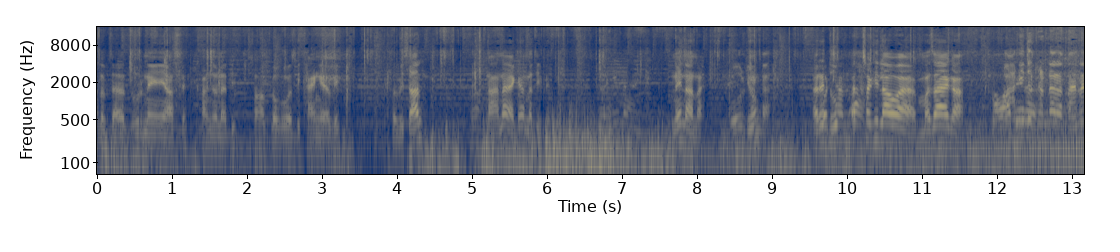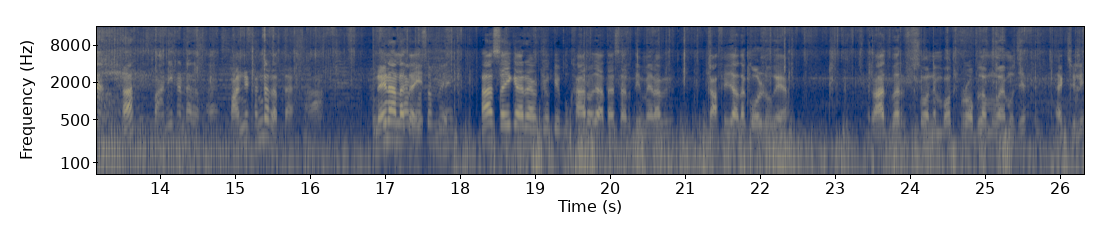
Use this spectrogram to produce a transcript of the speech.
मतलब ज़्यादा दूर नहीं है यहाँ से खांजो नदी। तो आप लोगों को दिखाएँगे अभी। तो विशाल नहाना है क्या नदी पे? नहीं नहाना है। क्यों? अरे धूप अच्छा खिला हुआ है मज़ा आएगा। पानी तो ठंडा रहता है ना? हाँ? पानी ठंडा रहता है। पानी ठंडा रहता है? हाँ। नहीं नहाना चाहिए। हाँ सही कह रहे हो क्योंकि बुखार हो जाता है सर्दी मेरा भी काफ़ी ज़्यादा कोल्ड हो गया। रात भर सोने में बहुत प्रॉब्लम हुआ है मुझे एक्चुअली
